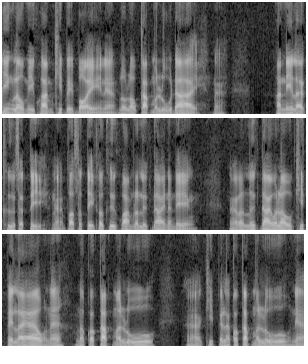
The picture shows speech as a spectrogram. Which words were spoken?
ยิ่งเรามีความคิดบ่อยๆนะแล้วเรากลับมารู้ได้นะอันนี้แหละคือสตินะเพราะสติก็คือความระลึกได้นั่นเองนะระลึกได้ว่าเราคิดไปแล้วนะเราก็กลับมารู้คิดไปแล้วก็กลับมารู้เนี่ย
